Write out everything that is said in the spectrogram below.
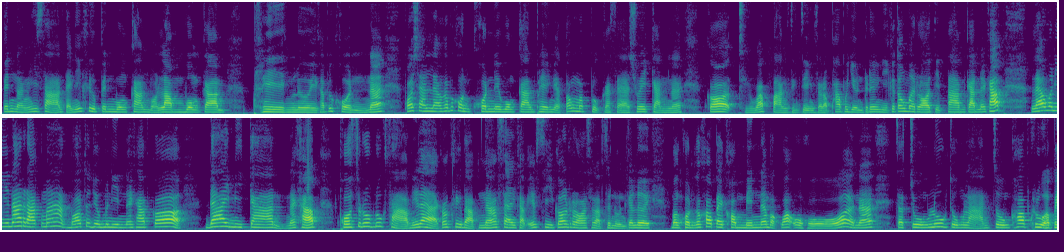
เป็นหนังอีสาน แต่นี่คือเป็นวงการหมอลำวงการเพลงเลยครับทุกคนนะเพราะฉะนั้นแล้วครับทุกคนคนในวงการเพลงเนี่ยต้องมาปลุกกระแสช่วยกันนะก็ถือว่าปังจริงๆสำหรับภาพยนตร์เรื่องนี้ก็ต้องมารอติดตามกันนะครับ แล้ววันนี้น่ารักมากบอสจยมนินนะครับก็ได้มีการนะครับโพสต์รูปลูกสาวนี่แหละก็คือแบบนะแฟนคลับ FC ก็รอสนับสนุนกันเลย บางคนก็เข้าไปคอมเมนต์นะบอกว่าโอ้โหนะจะจูงลูกจูงหลานจูงครอบครัวไป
